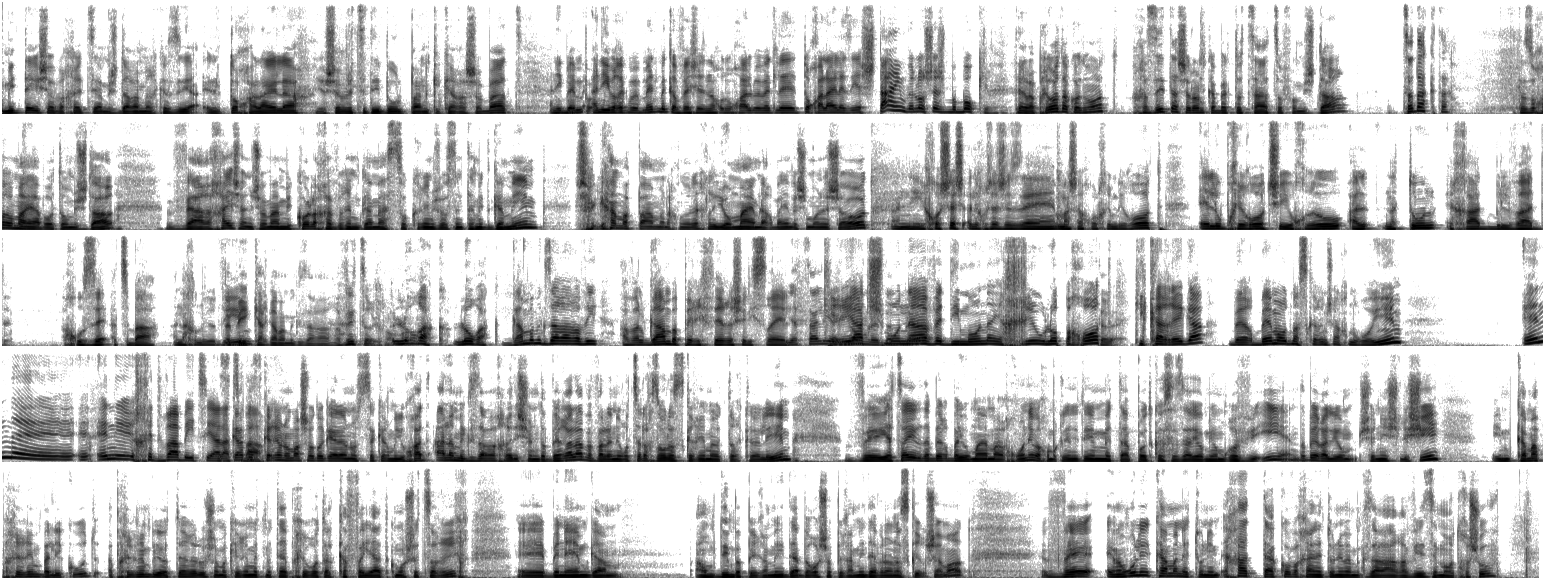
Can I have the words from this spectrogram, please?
מתשע וחצי המשדר המרכזי אל תוך הלילה יושב לצידי באולפן כיכר השבת. אני באמת- אני רק באמת מקווה שאנחנו נוכל באמת לתוך הלילה זה יהיה שתיים ולא שש בבוקר. תראה, בבחירות הקודמות חזית שלא נקבל תוצאה עד סוף המשדר, צדקת. אתה זוכר מה היה באותו משדר, וההערכה היא שאני שומע מכל החברים, גם מהסוקרים שעושים את המדגמים, שגם הפעם אנחנו נלך ליומיים, ל-48 שעות. אני חושש, אני חושש שזה מה שאנחנו הולכים לראות. אלו בחירות שיוכרעו על נתון אחד בלבד, אחוזי הצבעה. אנחנו יודעים... ובעיקר גם במגזר הערבי צריך לומר. לא רק, לא רק, גם במגזר הערבי, אבל גם בפריפריה של ישראל. יצא לי היום קריית לדבר- שמונה ודימונה יכריעו לא פחות, תראה. כי כרגע, בהרבה מאוד מהסקרים שאנחנו רואים, אין, אה, אין חדווה ביציאה הזכרת להצבעה. סקרים, נאמר שעוד רגע יהיה לנו סקר מיוחד על המגזר החרדי שנדבר עליו, אבל אני רוצה לחזור לסקרים היותר כלליים. ויצא לי לדבר ביומיים האחרונים, אנחנו מקליטים את הפודקאסט הזה היום יום רביעי, נדבר על יום שני שלישי, עם כמה בכירים בליכוד, הבכירים ביותר אלו שמכירים את מטה הבחירות על כף היד כמו שצריך, אה, ביניהם גם העומדים בפירמידה, בראש הפירמידה ולא נזכיר שמות. והם אמרו לי כמה נתונים, אחד, תעקוב אחרי הנתונים במגזר הערבי, זה מאוד חשוב.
